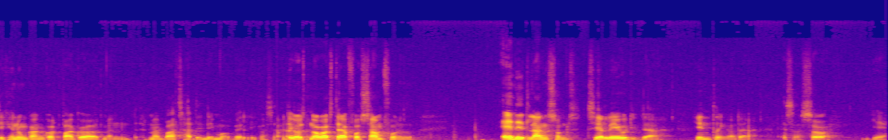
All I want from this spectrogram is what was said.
det kan nogle gange godt bare gøre, at man, at man bare tager det nemmere valg. Ikke? også? Og det er også nok også derfor, at samfundet er lidt langsomt til at lave de der ændringer der. Altså, så ja,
